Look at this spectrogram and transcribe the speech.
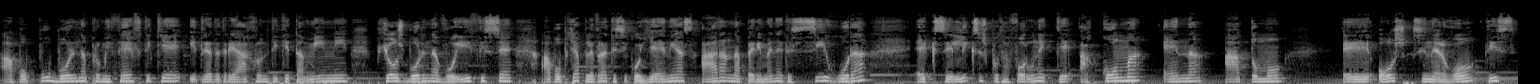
από πού μπορεί να προμηθεύτηκε η 33χρονη και τα μείνει, ποιος μπορεί να βοήθησε, από ποια πλευρά της οικογένειας. Άρα να περιμένετε σίγουρα εξελίξεις που θα αφορούν και ακόμα ένα άτομο ε, ως συνεργό της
